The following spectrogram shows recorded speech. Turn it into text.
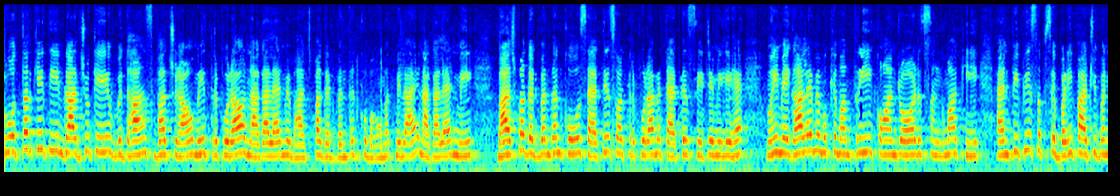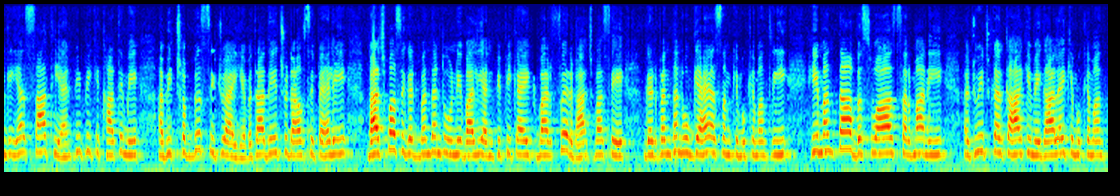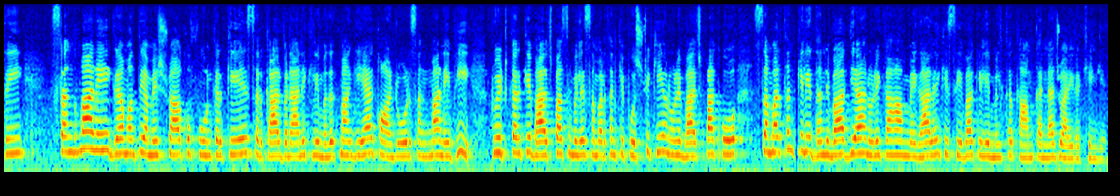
पूर्वोत्तर के तीन राज्यों के विधानसभा चुनाव में त्रिपुरा और नागालैंड में भाजपा गठबंधन को बहुमत मिला है। नागालैंड में भाजपा गठबंधन को सैंतीस और त्रिपुरा में तैंतीस सीटें मिली है। वहीं मेघालय में मुख्यमंत्री कॉनरॉड संगमा की एनपीपी सबसे बड़ी पार्टी बन गई है। साथ ही एनपीपी के खाते में अभी छब्बीस सीटें आई है। बता दें, चुनाव से पहले भाजपा से गठबंधन तोड़ने वाली एनपीपी का एक बार फिर भाजपा से गठबंधन हो गया है। असम के मुख्यमंत्री हेमंता बिस्वा शर्मा ने ट्वीट कर कहा कि मेघालय के मुख्यमंत्री संगमा ने गृह मंत्री अमित शाह को फ़ोन करके सरकार बनाने के लिए मदद मांगी है। कॉन्ड्रोड संगमा ने भी ट्वीट करके भाजपा से मिले समर्थन की पुष्टि की उन्होंने भाजपा को समर्थन के लिए धन्यवाद दिया उन्होंने कहा, हम मेघालय की सेवा के लिए मिलकर काम करना जारी रखेंगे।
